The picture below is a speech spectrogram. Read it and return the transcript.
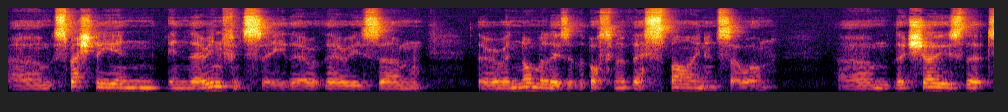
um, especially in, in their infancy. There, there is um, there are anomalies at the bottom of their spine and so on um, that shows that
